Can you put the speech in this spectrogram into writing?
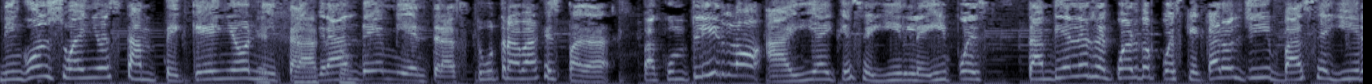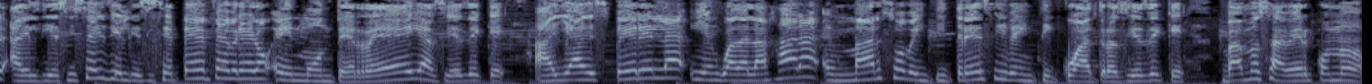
ningún sueño es tan pequeño ni tan grande mientras tú trabajes para, para cumplirlo, ahí hay que seguirle. Y pues también les recuerdo pues que Carol G va a seguir el 16 y el 17 de febrero en Monterrey, así es de que allá espérenla y en Guadalajara en marzo 23 y 24, así es de que vamos a ver cómo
